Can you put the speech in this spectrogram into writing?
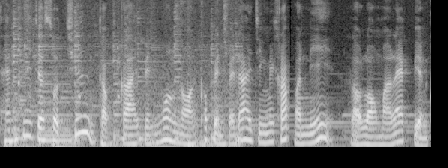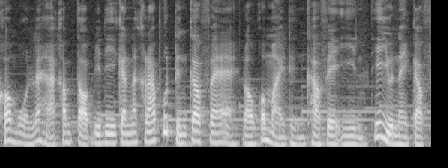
แทนที่จะสดชื่นกับกลายเป็นง่วงนอนก็เป็นไปได้จริงไหมครับ วันนี้เราลองมาแลกเปลี่ยนข้อมูลและหาคำตอบดีๆกันนะครับ พูดถึงกาแฟเราก็หมายถึงคาเฟอีนที่อยู่ในกาแฟ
